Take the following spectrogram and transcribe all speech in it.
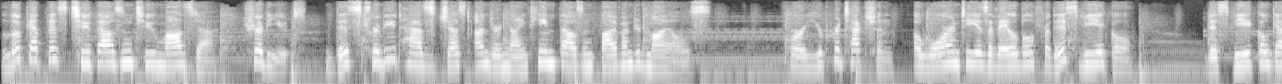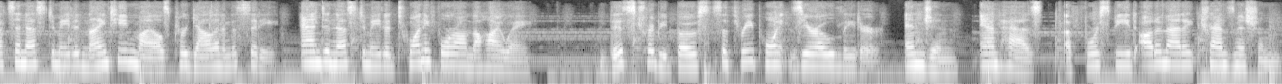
Look at this 2002 Mazda Tribute. This Tribute has just under 19,500 miles. For your protection, a warranty is available for this vehicle. This vehicle gets an estimated 19 miles per gallon in the city, and an estimated 24 on the highway. This Tribute boasts a 3.0-liter engine, and has a 4-speed automatic transmission.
